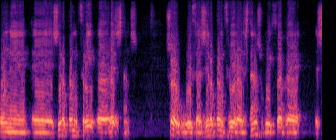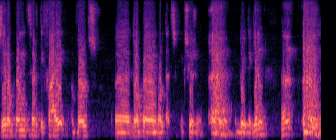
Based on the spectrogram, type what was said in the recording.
on a, a 0.3 resistance. So with a 0.3 resistance, we have a 0.35 volts uh, drop uh, voltage. Excuse me. Do it again.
